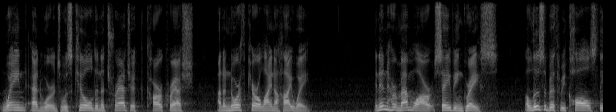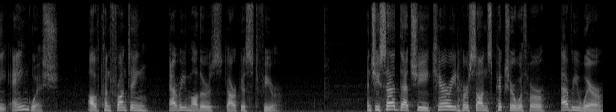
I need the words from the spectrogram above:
Wade Edwards, was killed in a tragic car crash on a North Carolina highway. And in her memoir, Saving Grace, Elizabeth recalls the anguish of confronting every mother's darkest fear. And she said that she carried her son's picture with her everywhere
